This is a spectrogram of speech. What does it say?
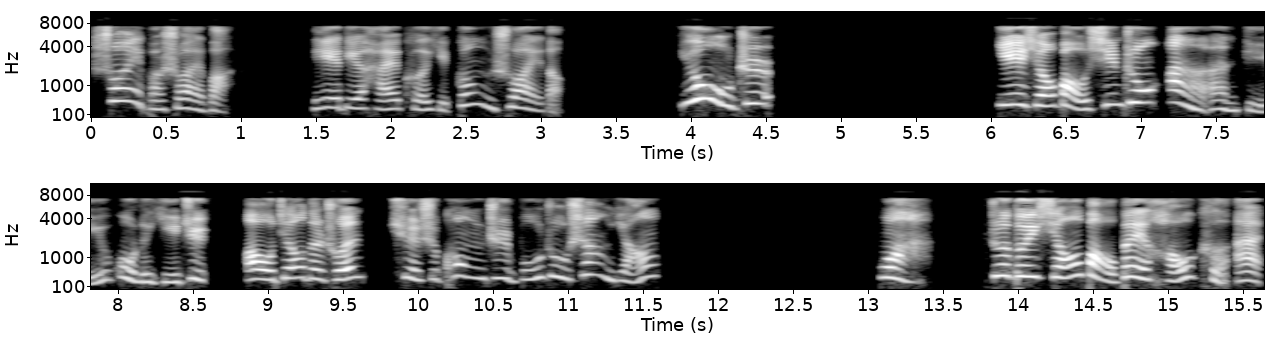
帅吧帅吧，爹爹还可以更帅的。幼稚！叶小宝心中暗暗嘀咕了一句，傲娇的唇却是控制不住上扬。哇，这对小宝贝好可爱！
